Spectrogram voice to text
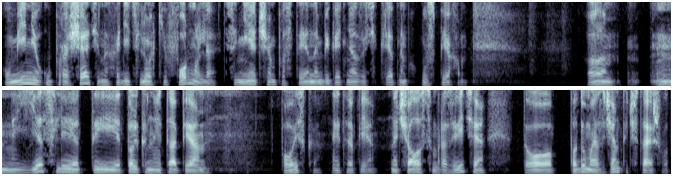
Умение упрощать и находить легкие формулы ценнее, чем постоянно беготня за секретным успехом. А, если ты только на этапе поиска, на этапе начала саморазвития, то подумай, а зачем ты читаешь вот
